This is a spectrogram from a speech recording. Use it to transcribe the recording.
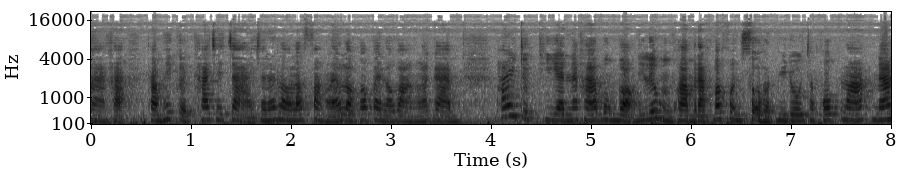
มาค่ะทำให้เกิดค่าใช้จ่าย ฉะนั้นเรารับฟังแล้วเราก็ไประวังแล้วกันไพ่จุดเทียนนะคะ บ่งบอกในเรื่องของความรักว่าคนโสดมีดวงจะพบรักนะ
